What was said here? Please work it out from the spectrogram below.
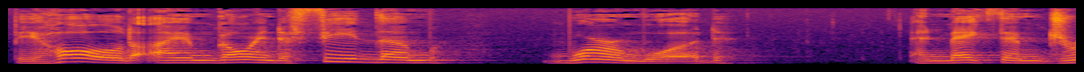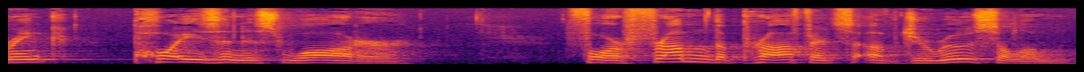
Behold, I am going to feed them wormwood and make them drink poisonous water for from the prophets of Jerusalem,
